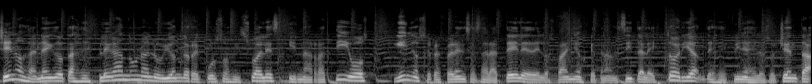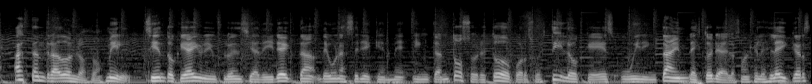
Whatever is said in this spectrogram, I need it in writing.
llenos de anécdotas desplegando un aluvión de recursos visuales y narrativos, guiños y referencias a la tele de los años que transita la historia, desde fines de los 80 hasta entrados los 2000. Siento que hay una influencia directa de una serie que me encantó sobre todo por su estilo, que es Winning Time, la historia de Los Ángeles Lakers,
